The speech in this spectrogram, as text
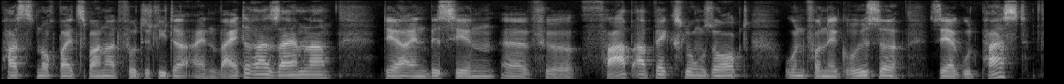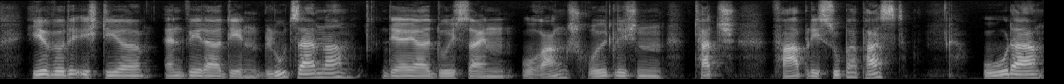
passt noch bei 240 Liter ein weiterer Salmler, der ein bisschen äh, für Farbabwechslung sorgt und von der Größe sehr gut passt. Hier würde ich dir entweder den Blutsalmler der ja durch seinen orange-rötlichen Touch farblich super passt. Oder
